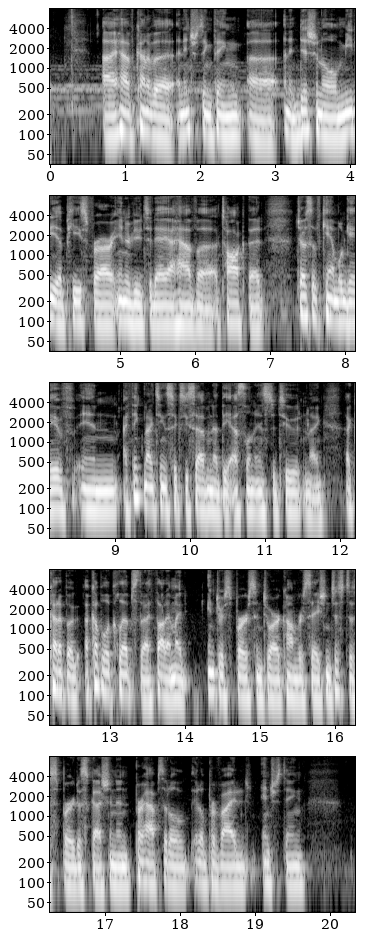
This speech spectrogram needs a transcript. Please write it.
I have kind of a, an interesting thing, uh, an additional media piece for our interview today. I have a talk that Joseph Campbell gave in, I think, 1967 at the Esalen Institute, and I, I cut up a, a couple of clips that I thought I might intersperse into our conversation just to spur discussion, and perhaps it'll it'll provide interesting,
